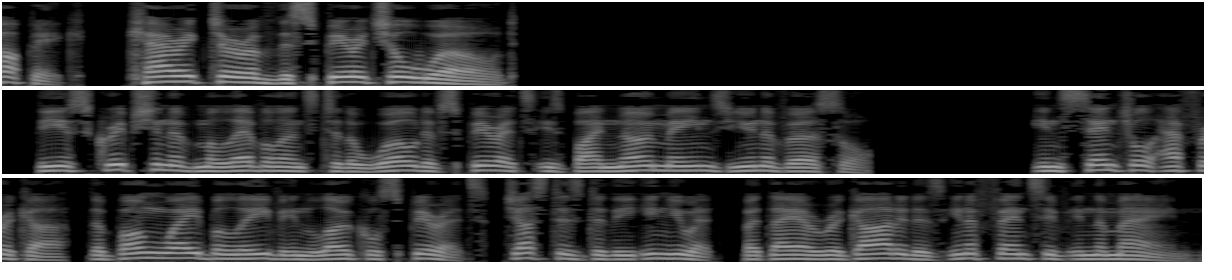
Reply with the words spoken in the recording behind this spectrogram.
Topic: Character of the spiritual world. The ascription of malevolence to the world of spirits is by no means universal. In Central Africa, the Mpongwe believe in local spirits, just as do the Inuit, but they are regarded as inoffensive in the main.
